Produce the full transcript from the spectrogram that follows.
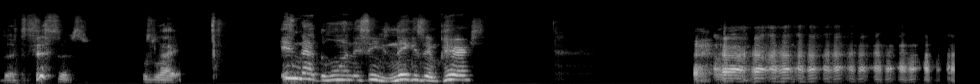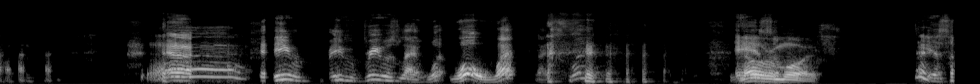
the sisters was like, Isn't that the one that sings niggas in Paris? And even even Bree was like, What? Whoa, what? Like what? No so- remorse. Yeah, so,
